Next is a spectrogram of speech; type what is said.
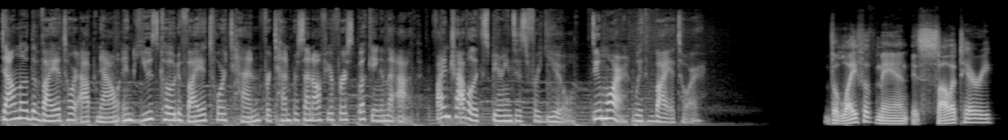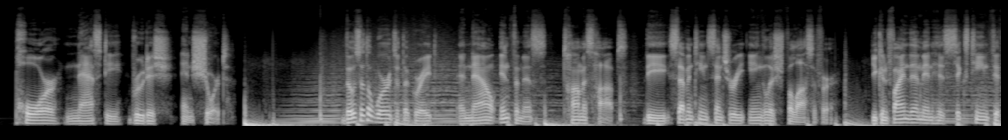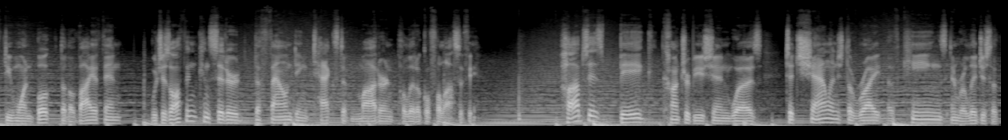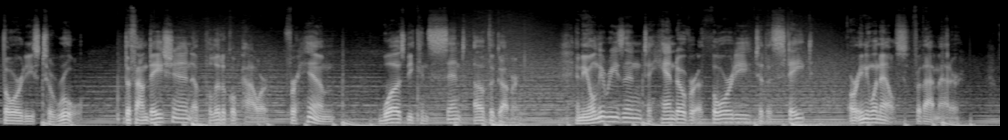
Download the Viator app now and use code Viator10 for 10% off your first booking in the app. Find travel experiences for you. Do more with Viator. The life of man is solitary, poor, nasty, brutish, and short. Those are the words of the great and now infamous Thomas Hobbes, the 17th century English philosopher. You can find them in his 1651 book, The Leviathan, which is often considered the founding text of modern political philosophy. Hobbes's big contribution was to challenge the right of kings and religious authorities to rule. The foundation of political power, for him, was the consent of the governed. And the only reason to hand over authority to the state, or anyone else for that matter,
